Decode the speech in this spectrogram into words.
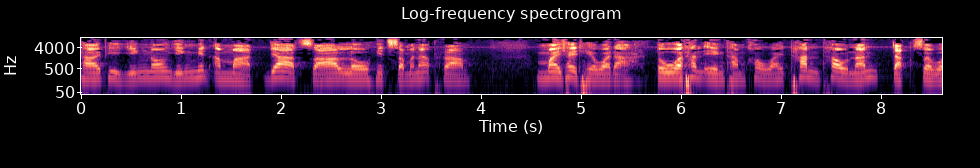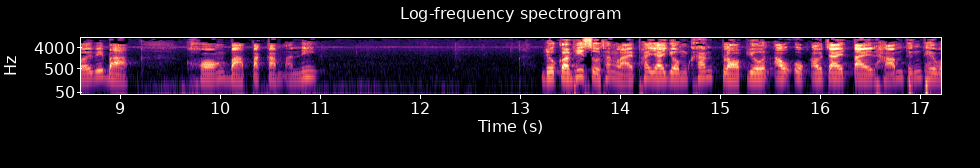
ชายพี่หญิงน้องหญิงมิตรอมาตญาติสาโลหิตสมณพราหมณ์ ไม่ใช่เทวดา ตัวท่านเองทำเข้าไว้ท่านเท่านั้นจักเสวยวิบากของบาปรกรรมอันนี้ ดูก่อนพิสูจน์ทั้งหลายพยายมครั้นปลอบโยนเอาอกเอาใจไต่ถามถึงเทว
